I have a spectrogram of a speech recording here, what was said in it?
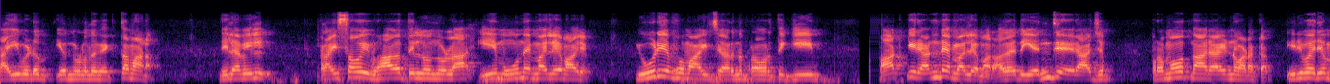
കൈവിടും എന്നുള്ളത് വ്യക്തമാണ്. നിലവിൽ ക്രൈസ്തവ വിഭാഗത്തിൽ നിന്നുള്ള ഈ മൂന്ന് എം എൽ എമാരും യു ഡി എഫുമായി ചേർന്ന് പ്രവർത്തിക്കുകയും ബാക്കി രണ്ട് എം എൽ എമാർ അതായത് എൻ ജയരാജും പ്രമോദ് നാരായണനും അടക്കം ഇരുവരും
